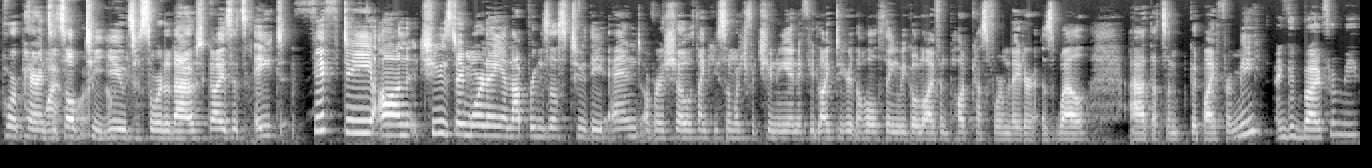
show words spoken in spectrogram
Poor parents it's up to you to sort it out. Guys it's 8.50 on tuesday morning and that brings us to the end of our show. Thank you so much for tuning in. If you'd like to hear the whole thing we go live in podcast form later as well. Uh, that's a goodbye from me. And goodbye from me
